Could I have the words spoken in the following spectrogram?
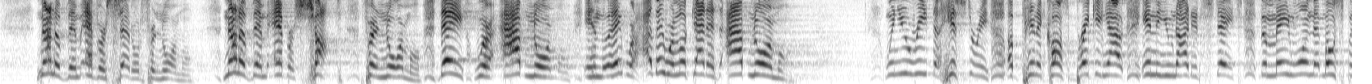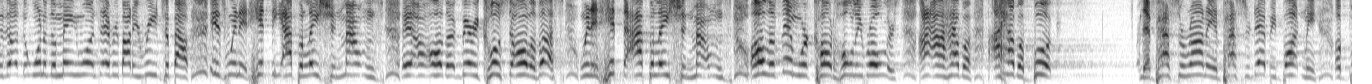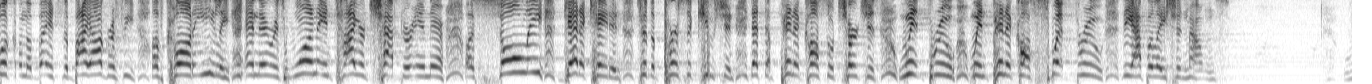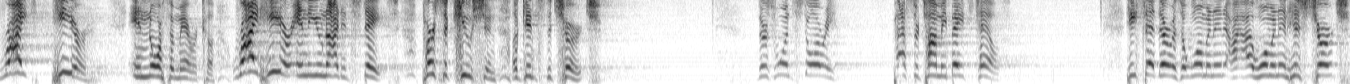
None of them ever settled for normal. None of them ever shot for normal. They were abnormal. And they were, they were looked at as abnormal. When you read the history of Pentecost breaking out in the United States, the main one that most, the, one of the main ones everybody reads about is when it hit the Appalachian Mountains, eh, all the, very close to all of us. When it hit the Appalachian Mountains, all of them were called holy rollers. I, I have a, I have a book that Pastor Ronnie and Pastor Debbie bought me a book on the it's the biography of Claude Ely and there is one entire chapter in there uh, solely dedicated to the persecution that the Pentecostal churches went through when Pentecost swept through the Appalachian Mountains. Right here in North America right here in the United States persecution against the church there's one story Pastor Tommy Bates tells. He said there was a woman in a woman in his church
